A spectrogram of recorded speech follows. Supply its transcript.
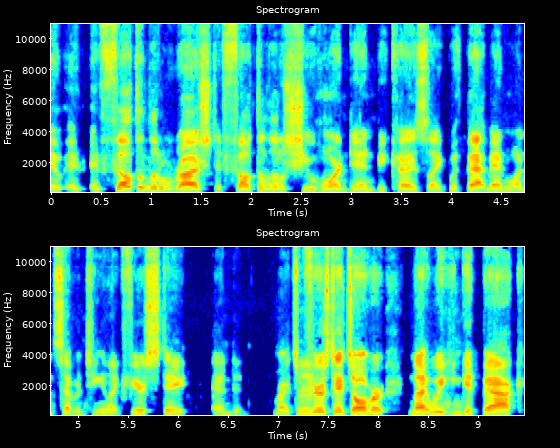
It, it, it felt a little rushed. It felt a little shoehorned in because, like, with Batman 117, like Fear State ended, right? So mm. Fear State's over. Nightwing can get back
